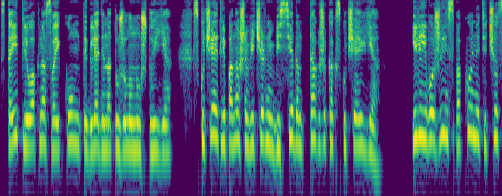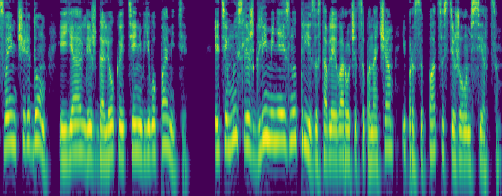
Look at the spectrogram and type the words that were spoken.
Стоит ли у окна своей комнаты, глядя на ту же луну, что и я? Скучает ли по нашим вечерним беседам так же, как скучаю я? Или его жизнь спокойно течет своим чередом, и я лишь далекая тень в его памяти. Эти мысли жгли меня изнутри, заставляя ворочаться по ночам и просыпаться с тяжелым сердцем.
